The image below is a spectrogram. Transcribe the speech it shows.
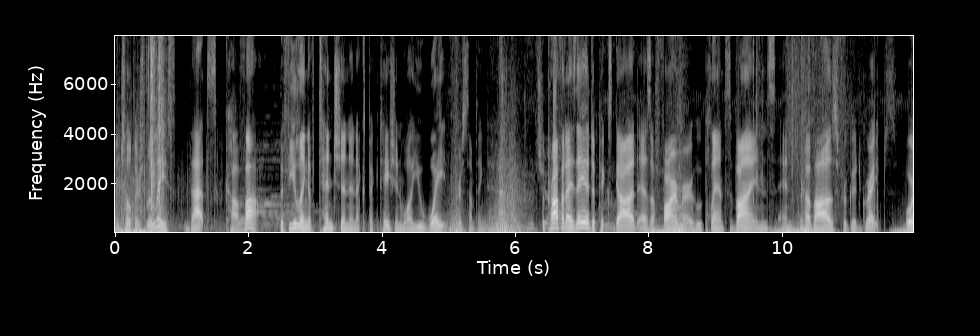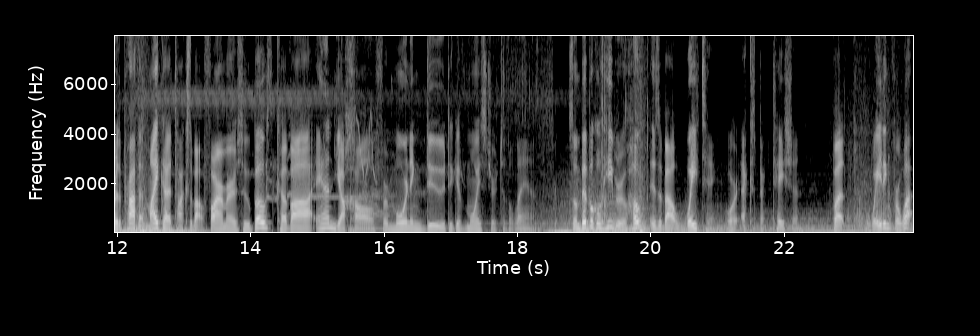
until there's release. That's kavah, the feeling of tension and expectation while you wait for something to happen. The prophet Isaiah depicts God as a farmer who plants vines and kavahs for good grapes. Or the prophet Micah talks about farmers who both kavah and yachal for morning dew to give moisture to the land. So in biblical Hebrew, hope is about waiting or expectation. But waiting for what?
